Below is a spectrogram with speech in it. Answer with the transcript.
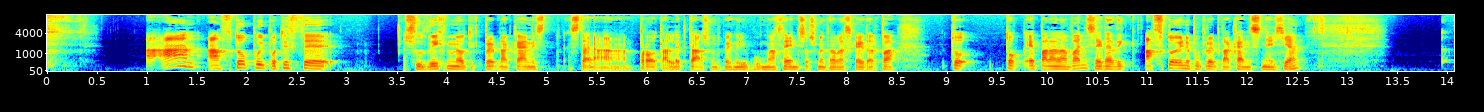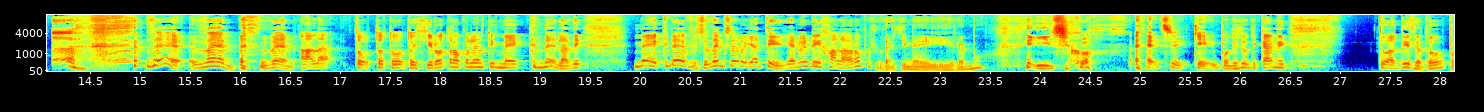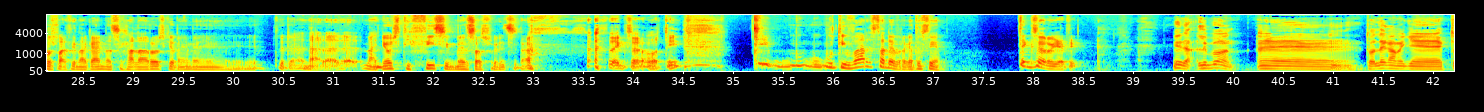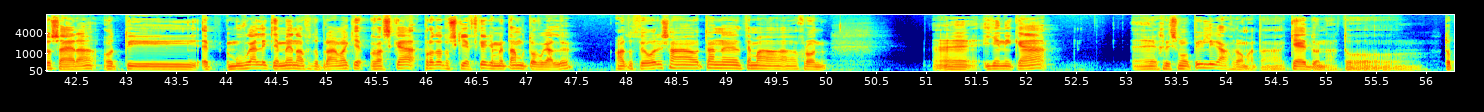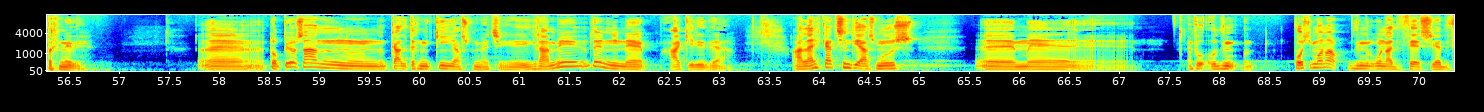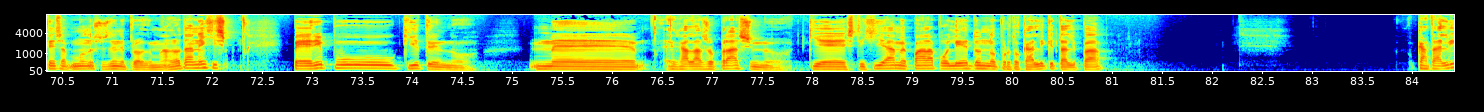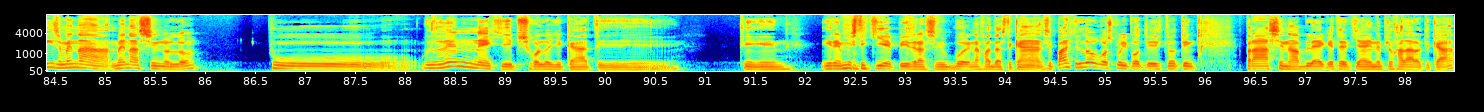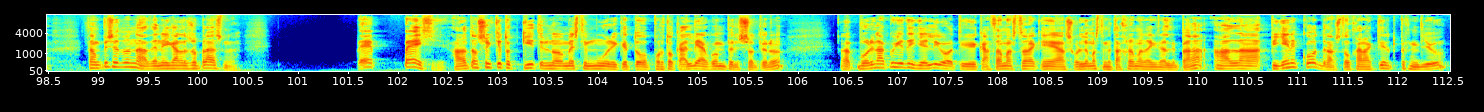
αν αυτό που υποτίθεται σου δείχνει ότι πρέπει να κάνεις στα πρώτα λεπτά ας πούμε, του παιχνιδιού που μαθαίνεις ας πούμε, τα βασικά κτλ. Το, το επαναλαμβάνεις, δηλαδή αυτό είναι που πρέπει να κάνεις συνέχεια. Ε, Δεν, δεν, δεν. Αλλά το, το, το, το χειρότερο από όλα είναι ότι με εκνε... δηλαδή, με εκνεύρισε. Δεν ξέρω γιατί. Ενώ είναι χαλαρό παιχνιδάκι, είναι ήρεμο, ήσυχο. Έτσι. Και υποτίθεται ότι κάνει το αντίθετο. Προσπαθεί να κάνει να σε χαλαρώσει και να είναι. να, να, να, να νιώσει τη φύση μέσα σου έτσι. Να, δεν ξέρω εγώ τι. Και μου, μου, μου τη βάρεσε στα νεύρα κατευθείαν. Δεν ξέρω γιατί. Κοίτα, λοιπόν, ε, το λέγαμε και εκτός αέρα ότι ε, μου βγάλε και εμένα αυτό το πράγμα και βασικά πρώτα το σκέφτηκα και μετά μου το βγάλε αλλά το θεώρησα ότι ήταν ε, θέμα χρόνου. Ε, γενικά ε, χρησιμοποιεί λίγα χρώματα και έντονα το, το παιχνίδι. Ε, το οποίο σαν καλλιτεχνική ας πούμε έτσι, γραμμή δεν είναι άκυρη ιδέα. Αλλά έχει κάτι συνδυασμούς ε, με, που, που όχι μόνο δημιουργούν αντιθέσεις, οι αντιθέσεις από μόνος τους δεν είναι πρόβλημα, αλλά όταν έχεις περίπου κίτρινο με γαλαζοπράσινο και στοιχεία με πάρα πολύ έντονο πορτοκαλί κτλ. καταλήγεις με ένα, με ένα σύνολο που δεν έχει ψυχολογικά τη, την ηρεμιστική επίδραση που μπορεί να φανταστεί κανένας. Υπάρχει λόγος που υποτίθεται ότι πράσινα, μπλε και τέτοια είναι πιο χαλαρωτικά. Θα μου πεις εδώ να, δεν έχει γαλαζοπράσινο. Ε, έχει. Αλλά όταν σου έχει και το κίτρινο μες στη μούρη και το πορτοκαλί ακόμη περισσότερο, μπορεί να ακούγεται γελίο ότι καθόμαστε τώρα και ασχολούμαστε με τα χρώματα κτλ. Αλλά πηγαίνει κόντρα στο χαρακτήρα του παιχνιδιού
